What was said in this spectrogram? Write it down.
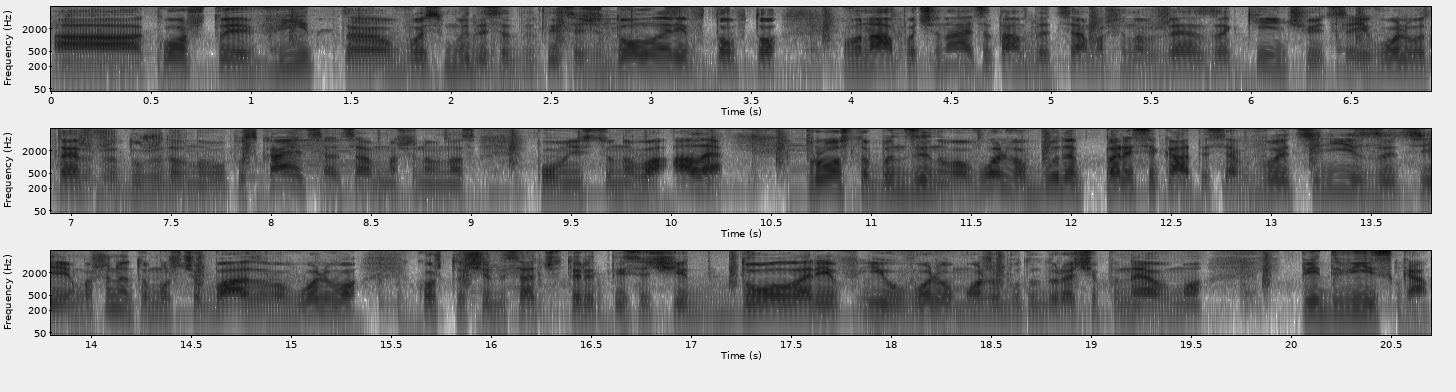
а, коштує від е, 80 тисяч доларів. Тобто вона починається там, де ця машина вже закінчується. І Volvo теж вже дуже давно випускається. Ця машина в нас повністю нова. Але просто бензинова Volvo буде пересікатися в ціні з цієї машини, тому що базова Volvo коштує 64 тисячі доларів. І у Volvo може бути, до речі, пневмопідвізка.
